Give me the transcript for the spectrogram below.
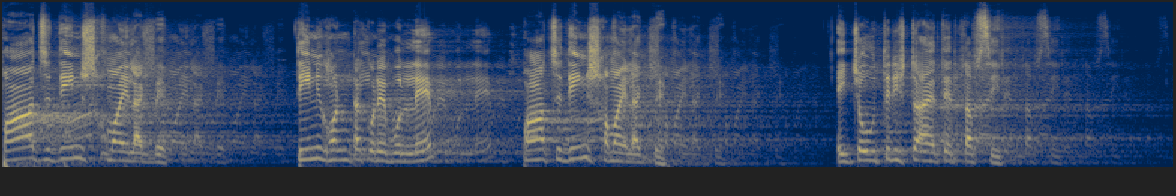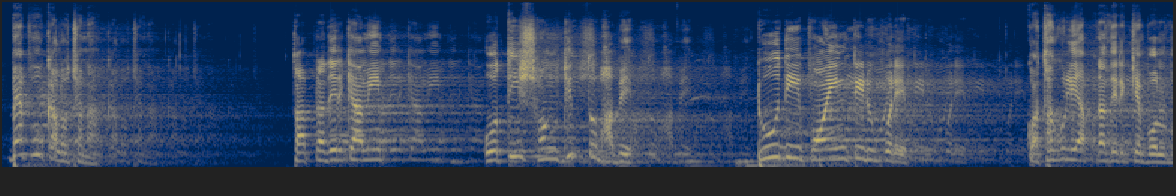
পাঁচ দিন সময় লাগবে। তিন ঘণ্টা করে বললে পাঁচ দিন সময় লাগবে। এই চৌত্রিশটা আয়াতের তাফসির। ব্যাপক আলোচনা। তো আপনাদেরকে আমি অতি সংক্ষিপ্তভাবে টু দি পয়েন্টের উপরে কথাগুলি আপনাদেরকে বলব।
